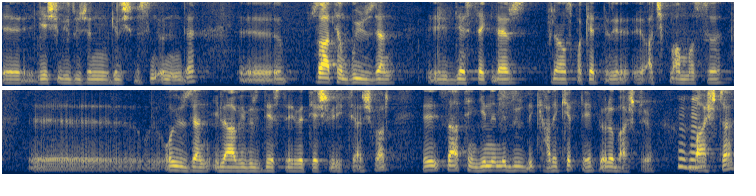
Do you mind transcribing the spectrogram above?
E, Yeşil hidrojenin gelişmesinin önünde. E, Zaten bu yüzden e, destekler, finans paketleri e, açıklanması, e, o yüzden ilave bir desteğe ve teşviğe ihtiyaç var. Zaten yenilenebilirdeki hareket de hep böyle başlıyor. Başta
